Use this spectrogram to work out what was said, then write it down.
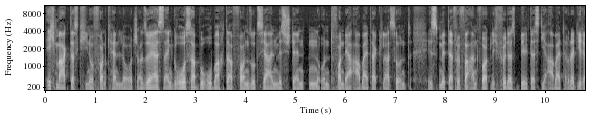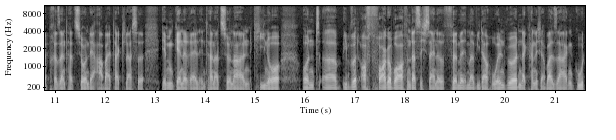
Ich mag das Kino von Ken Loach. Also er ist ein großer Beobachter von sozialen Missständen und von der Arbeiterklasse und ist mit dafür verantwortlich für das Bild, dass die Arbeiter oder die Repräsentation der Arbeiterklasse im generell internationalen Kino und äh, ihm wird oft vorgeworfen, dass sich seine Filme immer wiederholen würden. Da kann ich aber sagen, gut,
